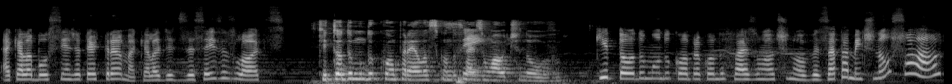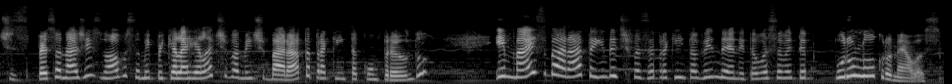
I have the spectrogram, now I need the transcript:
Aquela bolsinha de ter trama, aquela de 16 slots. Que todo mundo compra elas quando Sim. faz um out novo que todo mundo compra quando faz um alt novo. Exatamente, não só alts, personagens novos também, porque ela é relativamente barata para quem tá comprando e mais barata ainda de fazer para quem tá vendendo. Então você vai ter puro lucro nelas.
